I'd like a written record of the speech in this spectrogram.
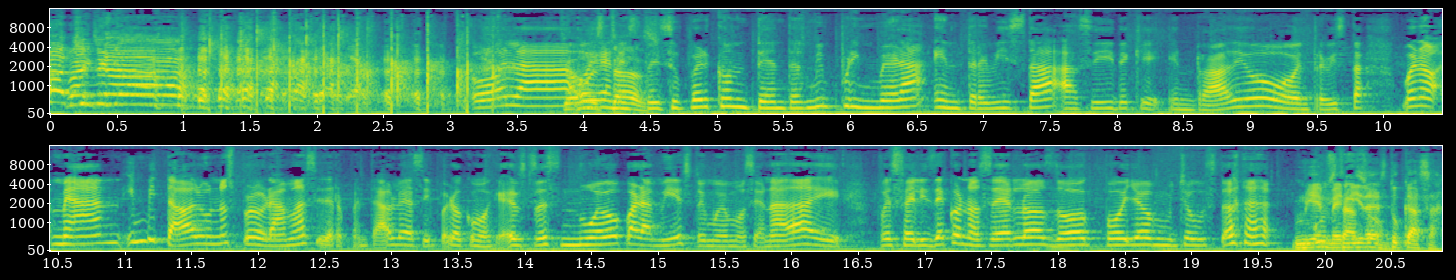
Mágica! Hola, ¿Cómo oigan, estás? estoy súper contenta. Es mi primera entrevista así de que en radio o entrevista. Bueno, me han invitado a algunos programas y de repente hablo así, pero como que esto es nuevo para mí. Estoy muy emocionada y pues feliz de conocerlos. Doc, Pollo, mucho gusto. Bienvenida, gustazo. es tu casa.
